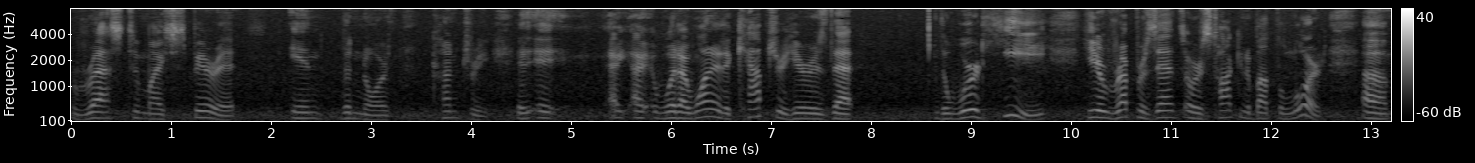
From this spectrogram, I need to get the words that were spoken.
rest to my spirit in the north country. It, it, I, I, what I wanted to capture here is that the word he here represents or is talking about the Lord. Um,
